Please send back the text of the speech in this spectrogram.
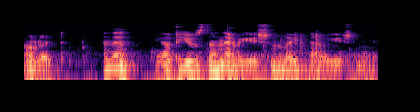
all right. And then you have to use the navigation light navigation here.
